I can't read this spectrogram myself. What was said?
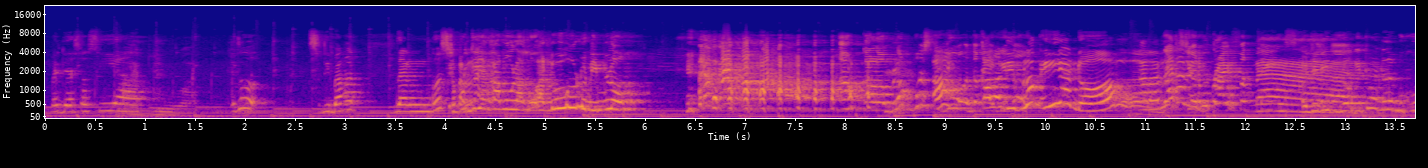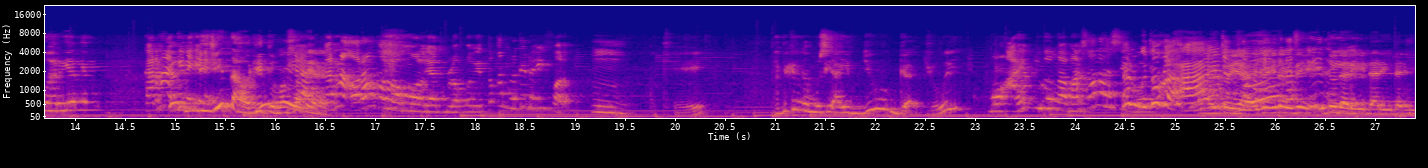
media sosial Aduh, aduh. itu sedih banget dan gue Seperti yang pernah- kamu lakukan dulu di blog. Oh, kalau blog gue setuju untuk kalau kayak di gitu. blog iya dong Oh. karena That's kan your itu- private Nah. things. Oh, jadi blog itu adalah buku harian yang, karena gini gini. digital gitu maksudnya. Iya, karena orang kalau mau lihat blog lo itu kan berarti ada effort. Hmm. Oke. Tapi kan nggak mesti aib juga, cuy. Mau aib juga nggak masalah sih. kan itu nggak aib itu ya, itu, itu, itu, itu dari dari dari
